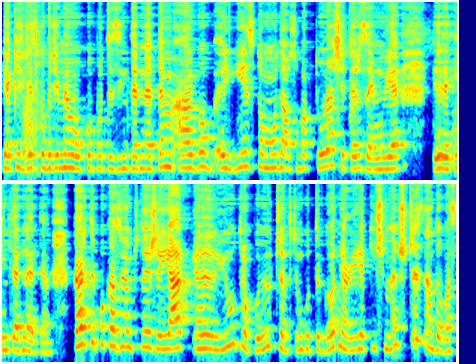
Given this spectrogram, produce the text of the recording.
jakieś dziecko będzie miało kłopoty z internetem, albo e, jest to młoda osoba, która się też zajmuje e, internetem. Karty pokazują tutaj, że jak jutro, pojutrze, w ciągu tygodnia jakiś mężczyzna do Was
